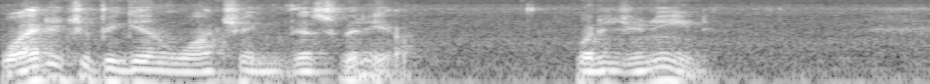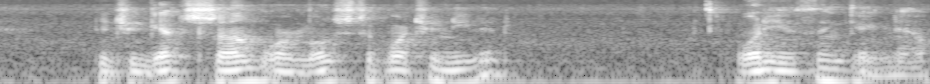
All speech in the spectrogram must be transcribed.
Why did you begin watching this video? What did you need? Did you get some or most of what you needed? What are you thinking now?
